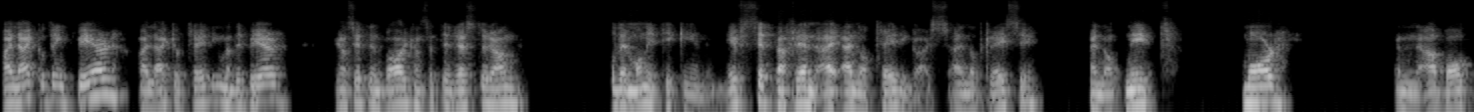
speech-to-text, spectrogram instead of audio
I like to drink beer. I like to trading with the beer. I can sit in bar, you can sit in restaurant, or the money ticking in. If sit my friend, I, I'm not trading, guys. I'm not crazy. I not need more. And about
